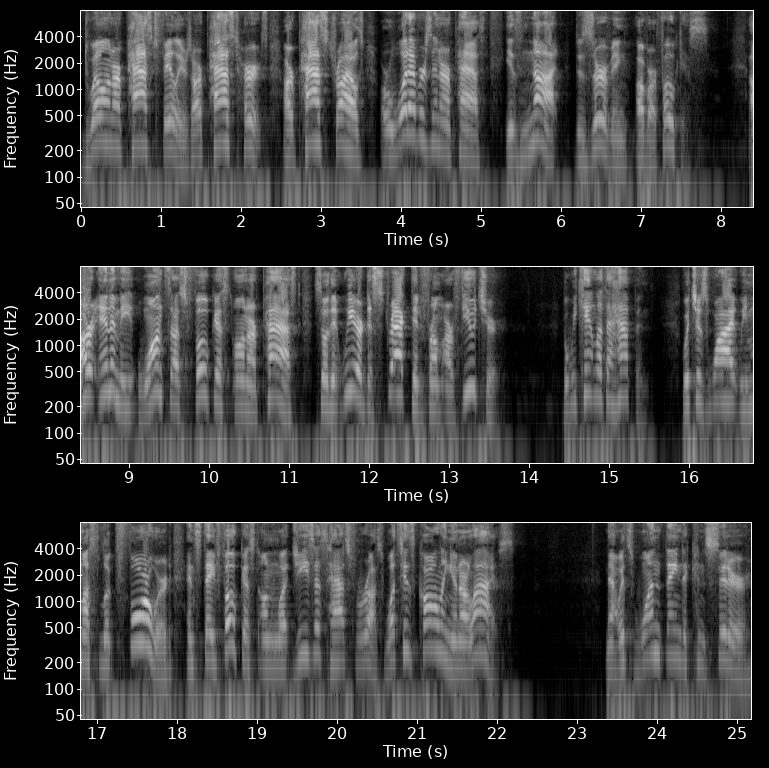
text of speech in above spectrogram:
dwell on our past failures, our past hurts, our past trials, or whatever's in our past is not deserving of our focus. Our enemy wants us focused on our past so that we are distracted from our future. But we can't let that happen, which is why we must look forward and stay focused on what Jesus has for us. What's his calling in our lives? Now, it's one thing to consider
